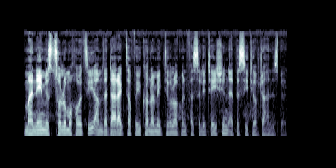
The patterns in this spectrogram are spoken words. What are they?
My name is Tsolo Mokgotsi. I'm the Director for Economic Development Facilitation at the City of Johannesburg.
